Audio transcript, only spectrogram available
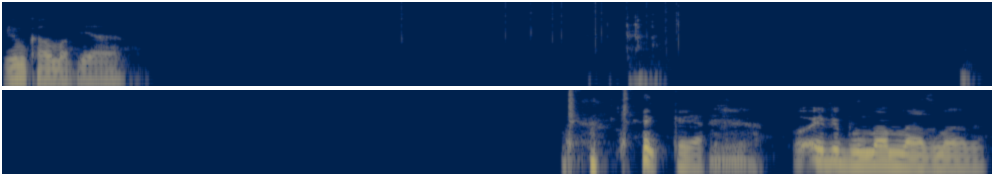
Gün kalmadı ya. Dakika ya. O evi bulmam lazım abi.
